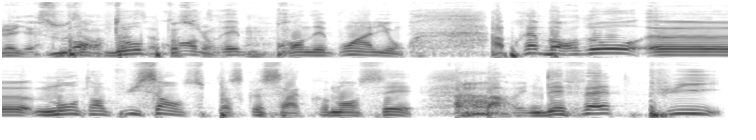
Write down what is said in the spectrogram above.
là, y a Bordeaux face, attention. prendrait, prend des points à Lyon. Après, Bordeaux euh, monte en puissance parce que ça a commencé par une défaite, puis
